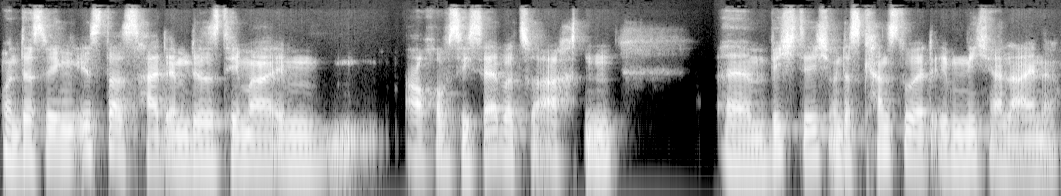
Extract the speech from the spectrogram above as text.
Und deswegen ist das halt eben dieses Thema eben auch auf sich selber zu achten ähm, wichtig und das kannst du halt eben nicht alleine.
